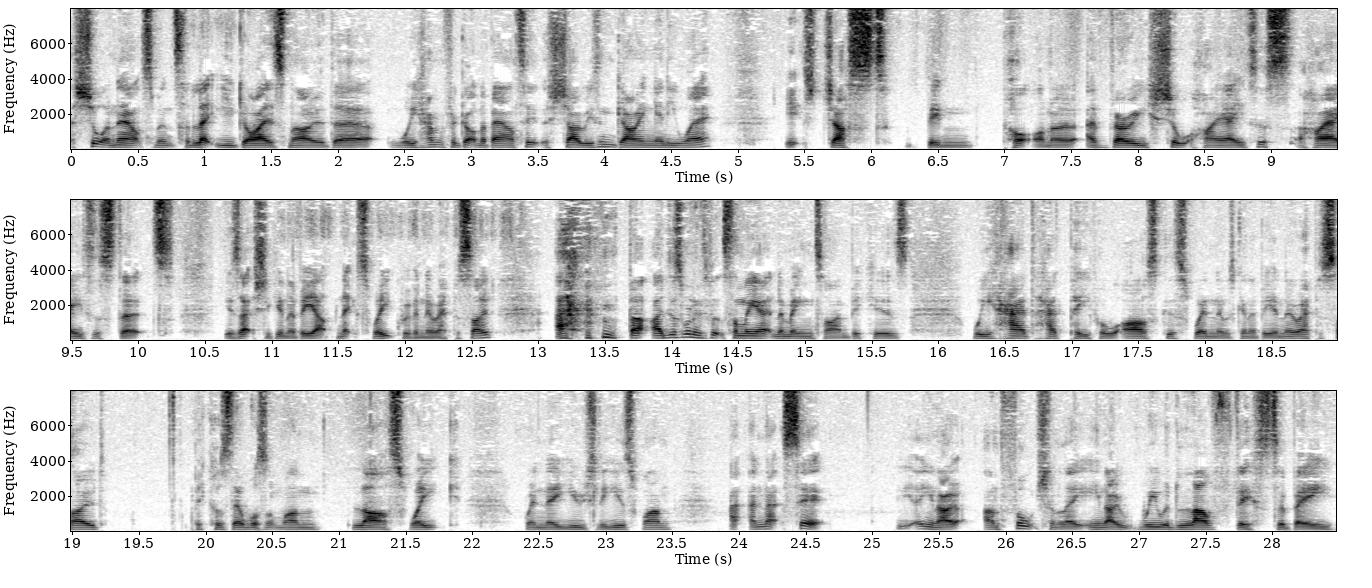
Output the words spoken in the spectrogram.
a short announcement to let you guys know that we haven't forgotten about it. The show isn't going anywhere. It's just been put on a, a very short hiatus, a hiatus that is actually going to be up next week with a new episode. Um, but I just wanted to put something out in the meantime because we had had people ask us when there was going to be a new episode because there wasn't one last week when there usually is one, and that's it. You know, unfortunately, you know, we would love this to be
